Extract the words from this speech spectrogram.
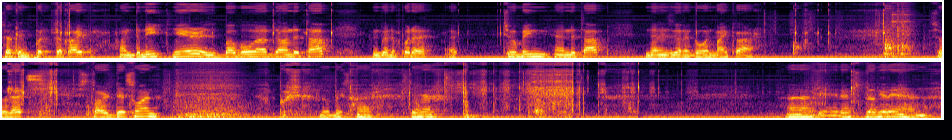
so I can put the pipe underneath here. is bubble on the top. I'm gonna put a, a tubing on the top and then it's gonna go in my car. So let's start this one. Push a little bit higher. There. Ah, okay let's plug it in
